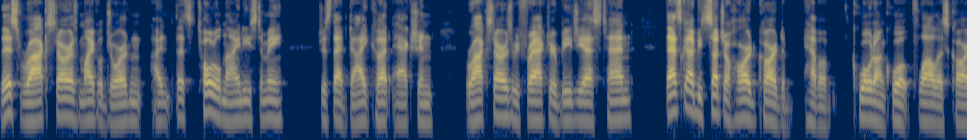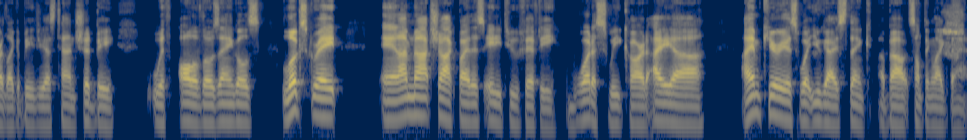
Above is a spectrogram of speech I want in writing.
this rock star is Michael Jordan. I that's total 90s to me. Just that die cut action. Rock stars refractor BGS 10. That's got to be such a hard card to have a quote unquote flawless card like a BGS 10 should be with all of those angles. Looks great. And I'm not shocked by this 8250. What a sweet card. I uh I am curious what you guys think about something like that.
